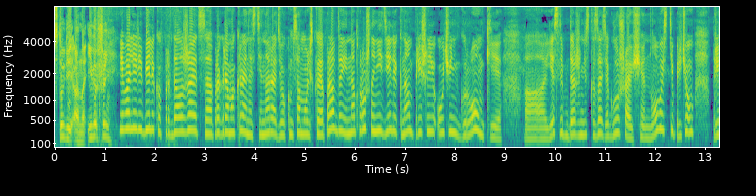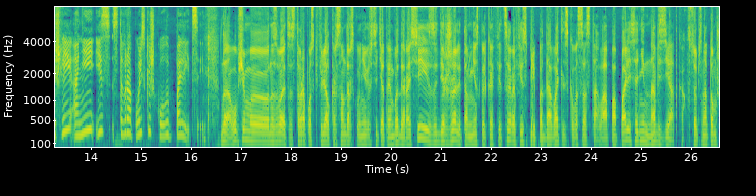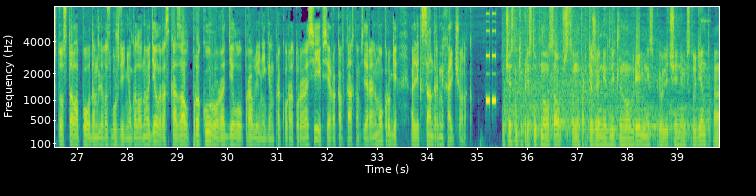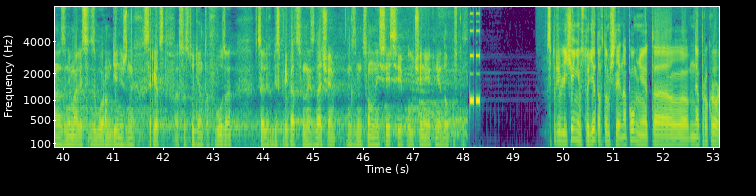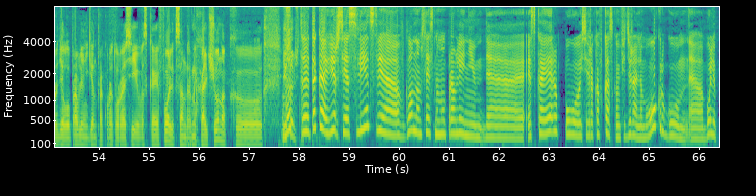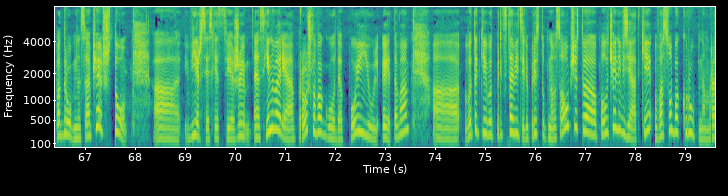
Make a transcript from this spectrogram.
В студии Анна Ивершин. И Валерий Беликов. Продолжается программа «Крайности» на радио «Комсомольская правда». И на прошлой неделе к нам пришли очень громкие, а, если даже не сказать оглушающие новости. Причем пришли они из Ставропольской школы полиции. Да, в общем, э, называется Ставропольский филиал Краснодарского университета МВД России. Задержали там несколько офицеров из преподавательского состава. А попались они на взятках. Собственно, о том, что стало поводом для возбуждения уголовного дела, рассказал прокурор отдела управления Генпрокуратуры России в Северо-Кавказском федеральном округе Александр Михальчонок. Участники преступного сообщества на протяжении длительного времени с привлечением студентов а, занимались сбором денежных средств со студентов вуза в целях беспрепятственной сдачи экзаменационной сессии и получения к ней допуска с привлечением студентов в том числе. Напомню, это э, прокурор отдела управления Генпрокуратуры России в СКФО Александр Михальчонок. Э, и, вот собственно... такая версия следствия в Главном следственном управлении э, СКР по Северокавказскому федеральному округу более подробно сообщают, что версия следствия же с января прошлого года по июль этого вот эти вот представители преступного сообщества получали взятки в особо крупном размере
